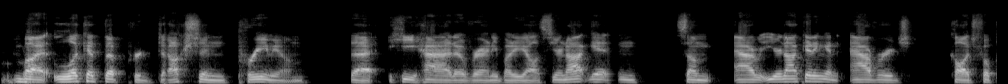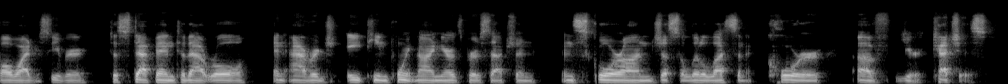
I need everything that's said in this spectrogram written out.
but look at the production premium that he had over anybody else. You're not getting some you're not getting an average college football wide receiver to step into that role and average 18.9 yards per reception and score on just a little less than a quarter of your catches.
